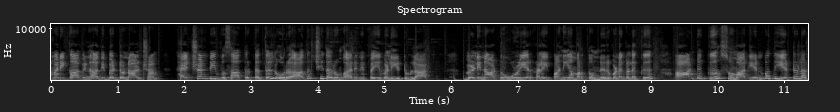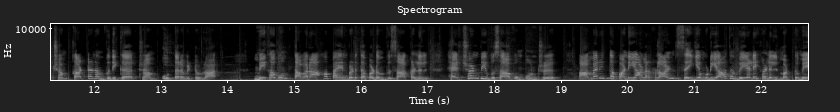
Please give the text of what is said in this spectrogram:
அமெரிக்காவின் அதிபர் Donald Trump H one B visa திட்டத்தில் ஒரு அதிர்ச்சி தரும் அறிவிப்பை வெளியிட்டுள்ளார். வெளிநாட்டு ஊழியர்களை பணியமர்த்தும் நிறுவனங்களுக்கு ஆண்டுக்கு சுமார் எண்பத்தி எட்டு லட்சம் கட்டணம் விதிக்க ட்ரம்ப் உத்தரவிட்டுள்ளார். மிகவும் தவறாக பயன்படுத்தப்படும் விசாக்களில் ஹெச் பி விசாவும் ஒன்று அமெரிக்க பணியாளர்களால் செய்ய முடியாத வேலைகளில் மட்டுமே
